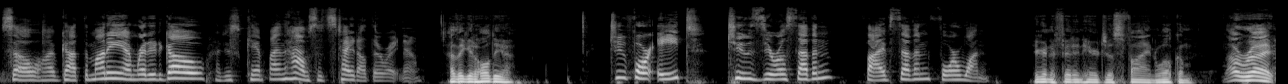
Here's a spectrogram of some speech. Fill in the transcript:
So I've got the money. I'm ready to go. I just can't find the house. It's tight out there right now. How they get a hold of you? 248 207 5741. You're going to fit in here just fine. Welcome. All right.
